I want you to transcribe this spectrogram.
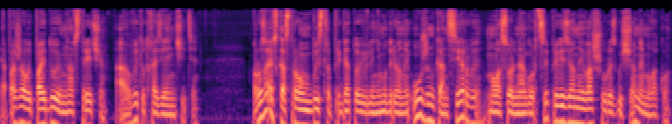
Я, пожалуй, пойду им навстречу, а вы тут хозяйничайте. Рузаев с Костровым быстро приготовили немудреный ужин, консервы, малосольные огурцы, привезенные в Ашур, и сгущенное молоко.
